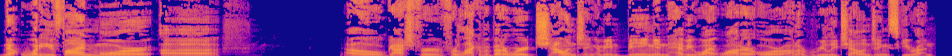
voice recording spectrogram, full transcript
now, what do you find more uh, oh gosh, for for lack of a better word, challenging? I mean, being in heavy whitewater or on a really challenging ski run?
